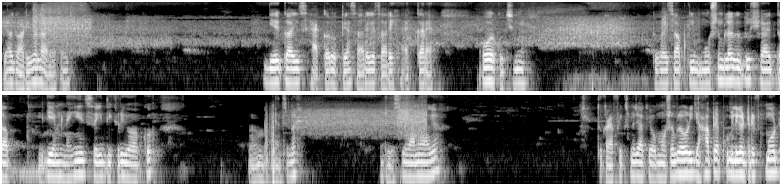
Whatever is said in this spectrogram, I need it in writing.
क्या गाड़ी वाला आया भाई. ये गाइस हैकर होते हैं, सारे के सारे हैकर हैं, और कुछ नहीं। तो गाइस आपके लिए मोशन ब्लर कर दूँ, शायद आप गेम नहीं सही दिख रही हो आपको। कैंसिलर रेस लगाने आ गया। तो ग्राफिक्स में जाके मोशन ब्लर और यहाँ पे आपको मिलेगा drift mode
